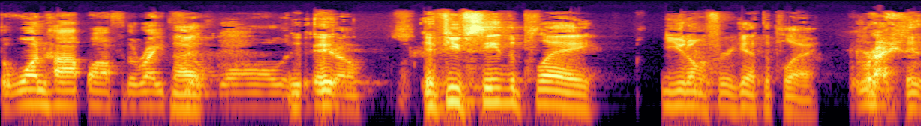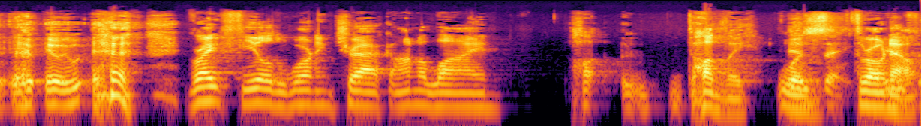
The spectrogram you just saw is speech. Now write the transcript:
the one hop off of the right Uh, field wall. And, it- you know, If you've seen the play, you don't forget the play. right. It- it- right field warning track on a line. Hun- Hundley was Insane. thrown out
